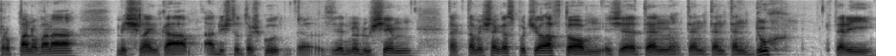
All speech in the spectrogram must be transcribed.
propanovaná myšlenka. A když to trošku eh, zjednoduším, tak ta myšlenka spočívala v tom, že ten, ten, ten, ten duch, který,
